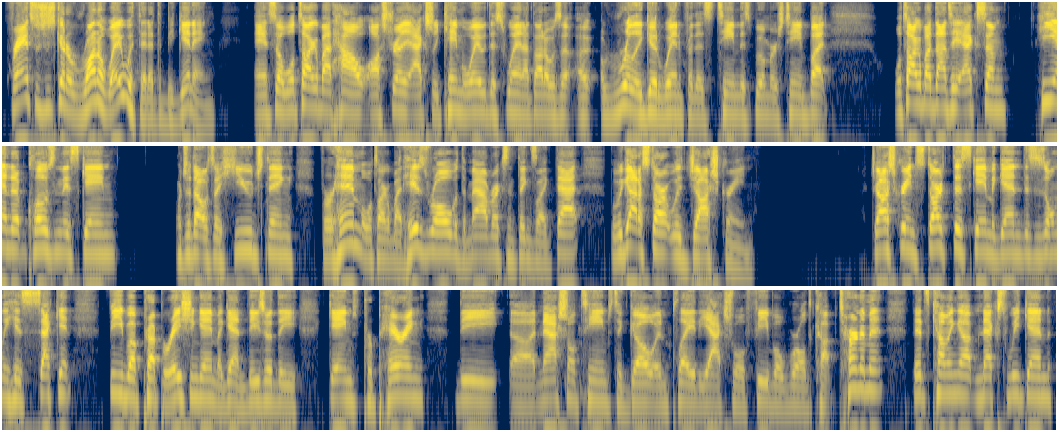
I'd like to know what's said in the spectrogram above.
France was just going to run away with it at the beginning. And so we'll talk about how Australia actually came away with this win. I thought it was a, a really good win for this team, this Boomers team. But we'll talk about Dante Exum. He ended up closing this game, which I thought was a huge thing for him. We'll talk about his role with the Mavericks and things like that. But we got to start with Josh Green. Josh Green starts this game again. This is only his second FIBA preparation game. Again, these are the games preparing the uh, national teams to go and play the actual FIBA World Cup tournament that's coming up next weekend.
